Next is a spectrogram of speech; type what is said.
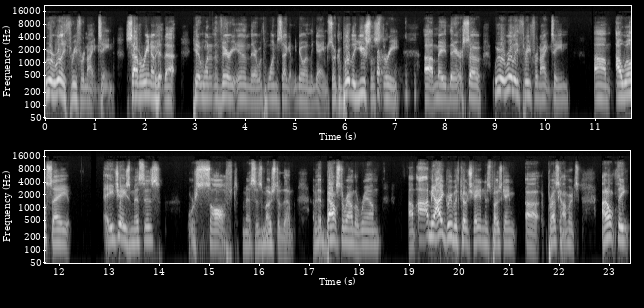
We were really three for 19. Savarino hit that, hit one at the very end there with one second to go in the game. So completely useless three uh, made there. So we were really three for 19. Um, I will say AJ's misses were soft misses, most of them. I mean, they bounced around the rim. Um, I, mean, I agree with Coach K in his post game uh, press conference. I don't think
